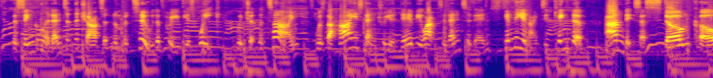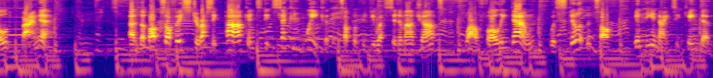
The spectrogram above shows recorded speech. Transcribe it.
The single had entered the chart at number two the previous week, which at the time was the highest entry a debut act had entered in in the United Kingdom, and it's a stone cold banger. At the box office, Jurassic Park entered its second week at the top of the US cinema chart, while Falling Down was still at the top in the United Kingdom.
